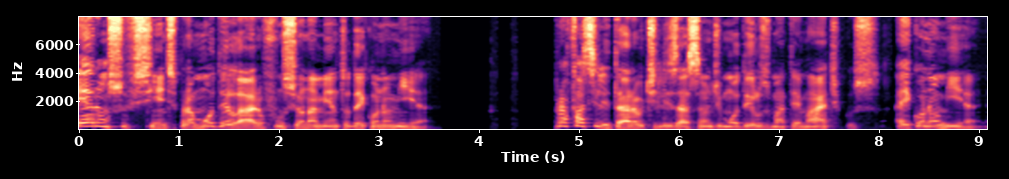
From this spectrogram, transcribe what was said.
eram suficientes para modelar o funcionamento da economia. Para facilitar a utilização de modelos matemáticos, a economia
